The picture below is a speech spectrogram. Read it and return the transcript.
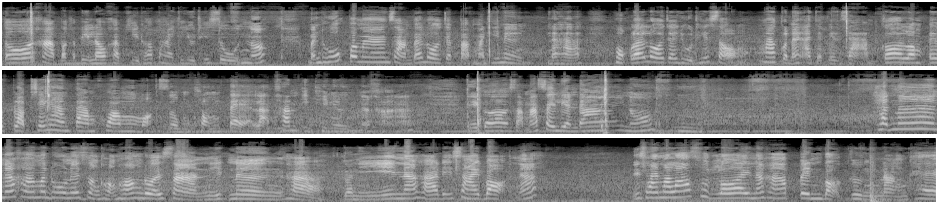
โต้ค่ะ ปกติเราขับขี่ทั่วไปจะอยู่ที่ศูนย์เนาะ บรรทุกประมาณ 3 0 0 โลจะปรับมาที่ 1 นะคะ 600 โลจะอยู่ที่ 2 มากกว่านั้นอาจจะเป็น 3 ก็ลองไปปรับใช้งานตามความเหมาะสมของแต่ละท่านอีกทีหนึ่งนะคะ นี่ก็สามารถใส่เรียญได้เนาะถัดมานะคะมาดูในส่วนของห้องโดยสารนิดนึงค่ะ ตัวนี้นะคะดีไซน์เบาะนะดีไซน์มาล่าสุดเลยนะคะ เป็นเบาะกึ่งหนังแท้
